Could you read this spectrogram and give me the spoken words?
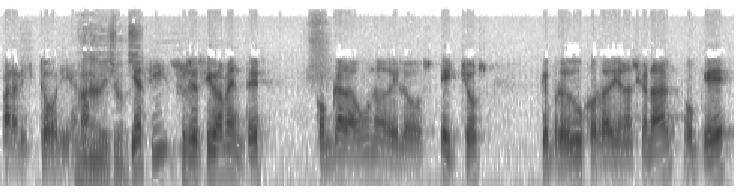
para la historia. Maravilloso. Y así sucesivamente con cada uno de los hechos que produjo Radio Nacional o que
